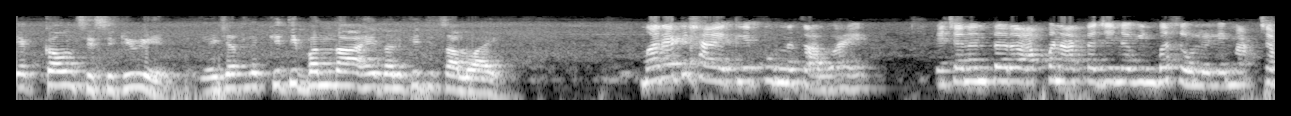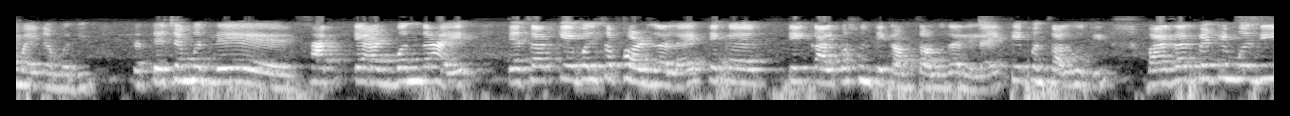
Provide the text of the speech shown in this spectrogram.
एक्कावन्न सी सी टी व्ही आहेत याच्यातले किती बंद आहेत आणि किती चालू आहे मराठी शाळेतले पूर्ण चालू आहेत. त्याच्यानंतर आपण आता जे नवीन बसवलेले मागच्या महिन्यामध्ये तर त्याच्यामधले सात ते आठ बंद आहेत. त्याचा केबलचा फॉल्ट झाला आहे. ते का ते कालपासून ते काम चालू झालेलं आहे. ते पण चालू होतील. बाजारपेठेमध्ये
